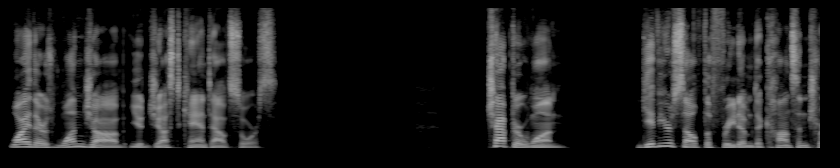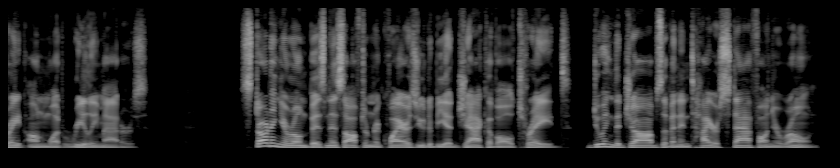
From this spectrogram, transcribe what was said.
why there's one job you just can't outsource. Chapter 1 Give yourself the freedom to concentrate on what really matters. Starting your own business often requires you to be a jack of all trades, doing the jobs of an entire staff on your own.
